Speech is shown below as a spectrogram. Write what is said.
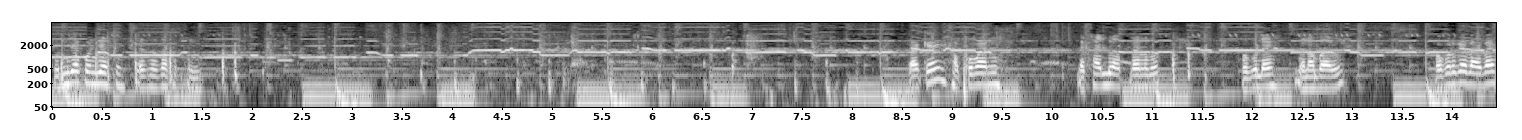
কোন যা কোন যা আছে? কেঁচা খুন্দি তাকে অকণমান দেখাই দিলোঁ আপোনালোকক। সকলোৱে জনাব আৰু। সকলোকে বাই বাই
